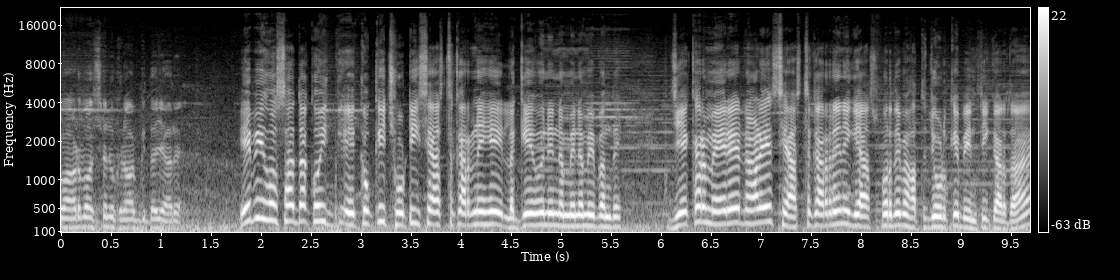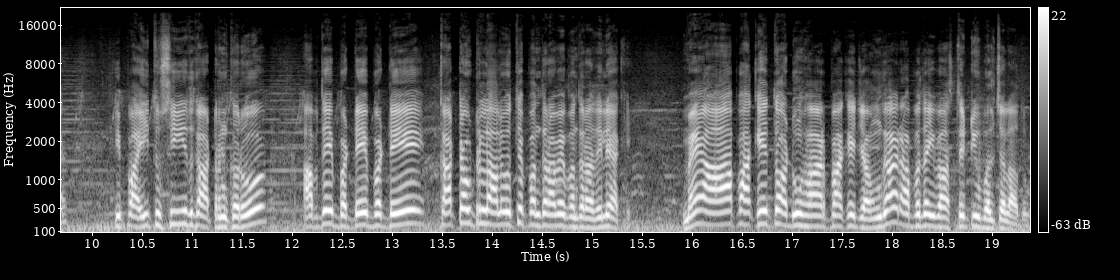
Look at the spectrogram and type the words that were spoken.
ਵਾਰਡ ਵਾਸੀਆਂ ਨੂੰ ਖਰਾਬ ਕੀਤਾ ਜਾ ਰਿਹਾ। ਇਹ ਵੀ ਹੋ ਸਕਦਾ ਕੋਈ ਕਿਉਂਕਿ ਛੋਟੀ ਸਿਆਸਤ ਕਰਨ ਇਹ ਲੱਗੇ ਹੋਏ ਨੇ ਨਵੇਂ ਨਵੇਂ ਬੰਦੇ। ਜੇਕਰ ਮੇਰੇ ਨਾਲ ਇਹ ਸਿਆਸਤ ਕਰ ਰਹੇ ਨੇ ਗਿਆਸਪੁਰ ਦੇ ਮੈਂ ਹੱਥ ਜੋੜ ਕੇ ਬੇਨਤੀ ਕਰਦਾ ਕਿ ਭਾਈ ਤੁਸੀਂ ਉਦਘਾਟਨ ਕਰੋ ਆਪਦੇ ਵੱਡੇ ਵੱਡੇ ਕੱਟ ਆਊਟ ਲਾ ਲਓ ਉੱਥੇ 15 ਵੇ 15 ਦੇ ਲਿਆ ਕੇ। ਮੈਂ ਆਪ ਆ ਕੇ ਤੁਹਾਨੂੰ ਹਾਰ ਪਾ ਕੇ ਜਾਊਂਗਾ ਰੱਬ ਦਾ ਹੀ ਵਾਸਤੇ ਟਿਊਬਲ ਚਲਾ ਦਿਓ।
